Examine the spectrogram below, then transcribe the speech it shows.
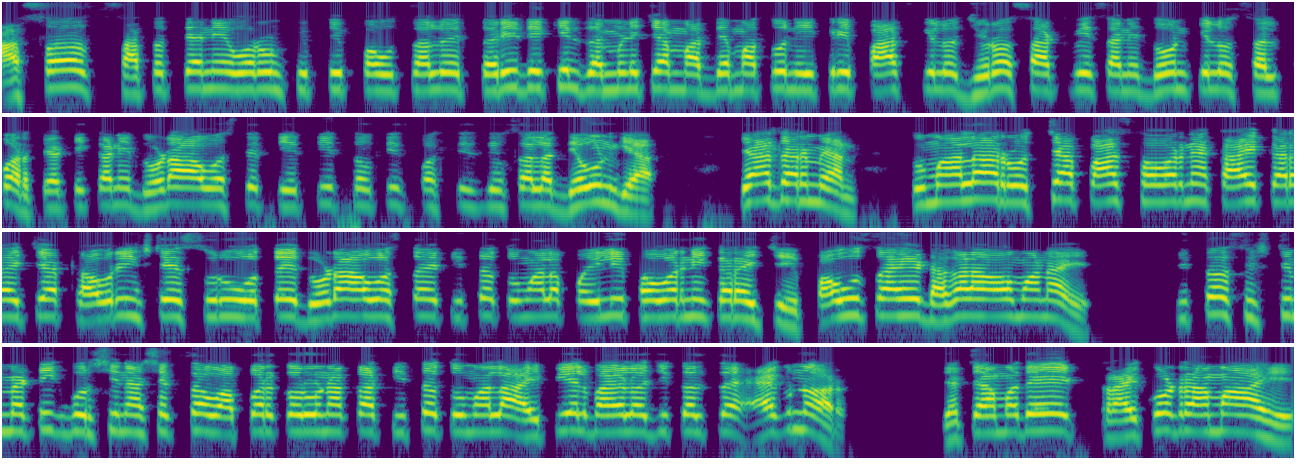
असं सातत्याने वरून टिपटिप पाऊस चालू आहे. तरी देखील जमिनीच्या माध्यमातून एकरी पाच किलो झिरो साठ वीस आणि दोन किलो सल्फर त्या ठिकाणी धोडा अवस्थेत तेहतीस चौतीस पस्तीस दिवसाला देऊन घ्या. त्या दरम्यान तुम्हाला रोजच्या पाच फवारण्या काय करायच्या? फ्लॉवरिंग स्टेज सुरू होतंय धोडा अवस्था आहे तिथं तुम्हाला पहिली फवारणी करायची पाऊस आहे ढगाळ हवामान आहे. तिथं सिस्टमॅटिक बुरशीनाशकचा वापर करू नका. तिथं तुम्हाला आयपीएल बायोलॉजिकलचं ॲग्नॉर ज्याच्यामध्ये ट्रायकोड्रामा आहे.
